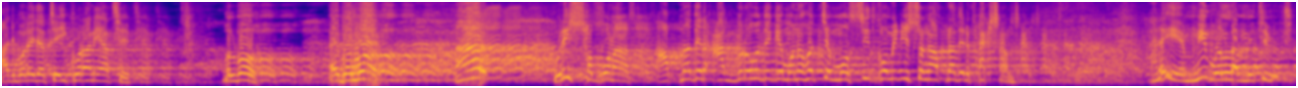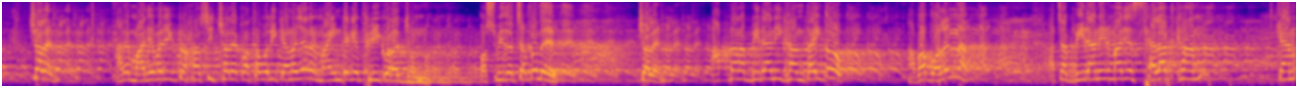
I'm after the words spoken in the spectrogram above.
আজ বলে যাচ্ছে, এই কোরআনে আছে। বলব? এই বলব? হ্যাঁ? সর্বনাশ। আপনাদের আগ্রহ দেখে মনে হচ্ছে মসজিদ কমিটির সঙ্গে আপনাদের ফ্যাকশন আরে, এমনি বললাম, মিছি মিছি। চলেন। আরে, মাঝে মাঝে একটু হাসির ছলে কথা বলি, কেন জানেন? মাইন্ডটাকে ফ্রি করার জন্য। অসুবিধা হচ্ছে আপনাদের? চলেন। আপনারা বিরিয়ানি খান তাই তো? আবার বলেন না। আচ্ছা বিরিয়ানির মাঝে স্যালাড খান। কেন?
